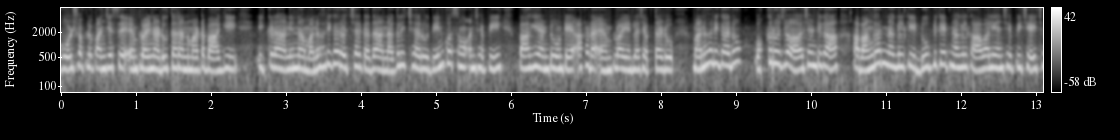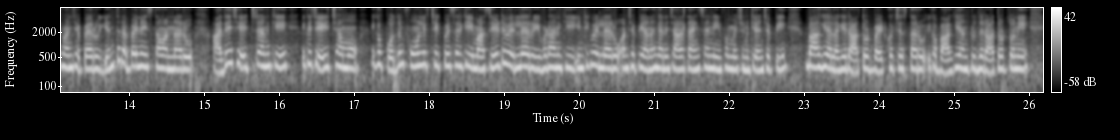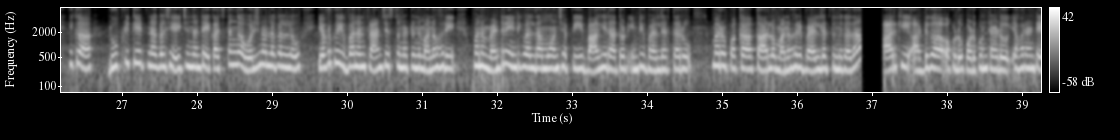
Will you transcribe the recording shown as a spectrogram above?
గోల్డ్ షాప్లో పనిచేసే ఎంప్లాయీని అడుగుతారనమాట బాగి. ఇక్కడ నిన్న మనోహరి గారు వచ్చారు కదా నగలు ఇచ్చారు దేనికోసం అని చెప్పి బాగి అంటూ ఉంటే అక్కడ ఎంప్లాయీ ఇలా చెప్తాడు? మనోహరి గారు ఒక్క రోజులో అర్జెంటుగా ఆ బంగారు నగలకి డూప్లికేట్ నగలు కావాలి అని చెప్పి చేయించమని చెప్పారు. ఎంత డబ్బైనా ఇస్తామన్నారు. అదే చేయించడానికి ఇక చేయించాము. ఇక పొద్దున ఫోన్ లిఫ్ట్ చేయకపోయేసరికి మా సేటు వెళ్ళారు ఇవ్వడానికి ఇంటికి వెళ్ళారు అని చెప్పి అనగానే చాలా థ్యాంక్స్ అండి ఇన్ఫర్మేషన్కి అని చెప్పి బాగి అలాగే రాతోడు బయటకు వచ్చేస్తారు. ఇక బాగి అంటుంది రాతోడుతోనే ఇక డూప్లికేట్ నగలు చేయించిందంటే ఖచ్చితంగా ఒరిజినల్ నగలు ఎవరికో ఇవ్వాలని ప్లాన్ చేస్తున్నట్టుంది మనోహరి. మనం వెంటనే ఇంటికి వెళ్దాము అని చెప్పి బాగి ఇంటికి బయలుదేరతారు. మరో పక్క కారులో మనోహరి బయలుదేరుతుంది కదా. ఆరుకి అడ్డుగా ఒకడు పడుకుంటాడు. ఎవరంటే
